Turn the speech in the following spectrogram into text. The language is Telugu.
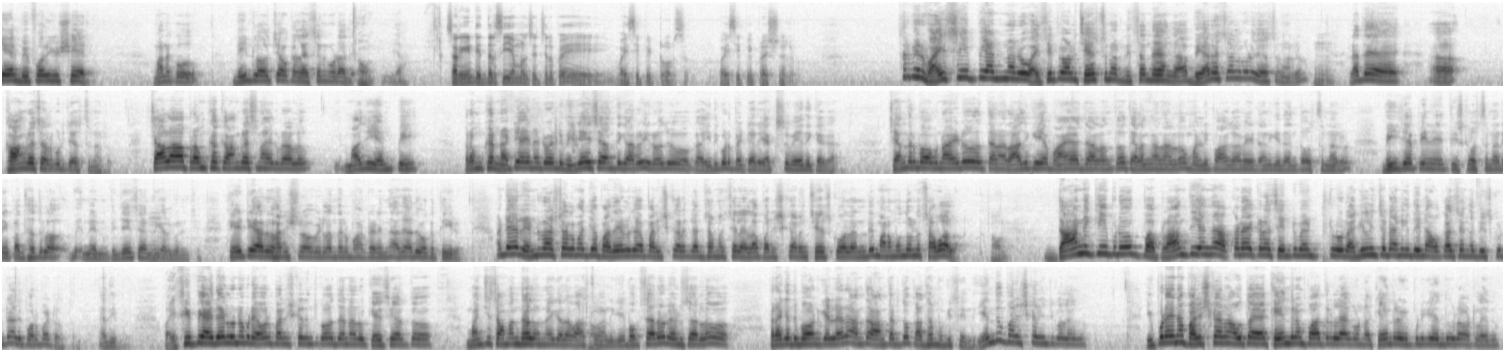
కేర్ బిఫోర్ యూ షేర్ మనకు దీంట్లో వచ్చే ఒక లెసన్ కూడా అదే. అవును. యా సార్ ఏంటి ఇద్దరు సీఎంల చర్చలపై వైసీపీ ట్రోల్స్ వైసీపీ ప్రశ్నలు? సరే మీరు వైసీపీ అంటున్నారు. వైసీపీ వాళ్ళు చేస్తున్నారు నిస్సందేహంగా. బీఆర్ఎస్ వాళ్ళు కూడా చేస్తున్నారు. Hmm. లేకపోతే కాంగ్రెస్ వాళ్ళు కూడా చేస్తున్నారు. చాలా ప్రముఖ కాంగ్రెస్ నాయకురాలు మాజీ ఎంపీ ప్రముఖ నటి అయినటువంటి విజయశాంతి గారు ఈరోజు ఒక ఇది కూడా పెట్టారు ఎక్స్ వేదికగా. చంద్రబాబు నాయుడు తన రాజకీయ మాయాజాలంతో తెలంగాణలో మళ్ళీ పాగా వేయడానికి ఇదంతా వస్తున్నారు. బీజేపీని తీసుకొస్తున్నారు ఈ పద్ధతిలో. నేను విజయశాంతి గారి గురించి. కేటీఆర్ హరీష్ రావు వీళ్ళందరూ మాట్లాడింది. అదే అది ఒక తీరు. అంటే రెండు రాష్ట్రాల మధ్య పదేళ్ళుగా పరిష్కారం కాని సమస్యలు ఎలా పరిష్కారం చేసుకోవాలన్నది మన ముందున్న సవాలు. అవును. దానికి ఇప్పుడు ప్రాంతీయంగా అక్కడ ఇక్కడ సెంటిమెంట్లు రగిలించడానికి దీన్ని అవకాశంగా తీసుకుంటే అది పొరపాటు అవుతుంది. అది వైసీపీ ఐదేళ్ళు ఉన్నప్పుడు ఎవరు పరిష్కరించుకోవద్దన్నారు? కేసీఆర్తో మంచి సంబంధాలు ఉన్నాయి కదా వాస్తవానికి. ఒకసారో రెండుసార్లు ప్రగతి భవన్కి వెళ్ళారు. అంత అంతటితో కథ ముగిసింది. ఎందుకు పరిష్కరించుకోలేదు? ఇప్పుడైనా పరిష్కారం అవుతాయా? కేంద్రం పాత్ర లేకుండా కేంద్రం ఇప్పటికీ ఎందుకు రావట్లేదు?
